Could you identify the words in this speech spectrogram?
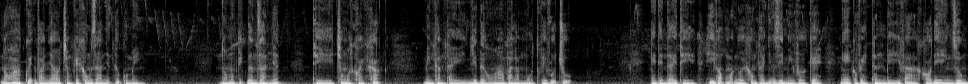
Nó hòa quyện vào nhau trong cái không gian nhận thức của mình. Nói một cách đơn giản nhất thì trong một khoảnh khắc, mình cảm thấy như được hòa vào làm một với vũ trụ. Ngay đến đây thì hy vọng mọi người không thấy những gì mình vừa kể nghe có vẻ thần bí và khó để hình dung.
